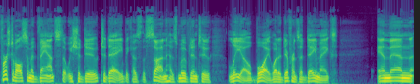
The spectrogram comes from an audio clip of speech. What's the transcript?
First of all, some advance that we should do today because the sun has moved into Leo. Boy, what a difference a day makes. And then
